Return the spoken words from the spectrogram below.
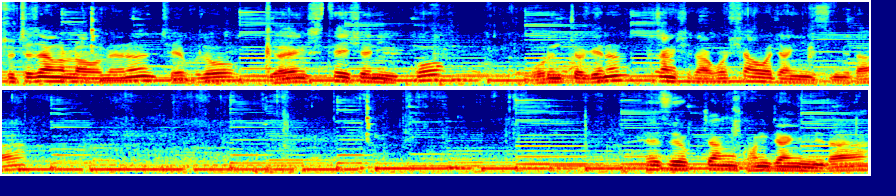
주차장을 나오면은 제부도 여행 스테이션이 있고 오른쪽에는 화장실하고 샤워장이 있습니다. 해수욕장 광장입니다.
